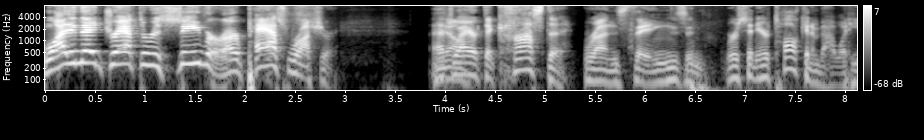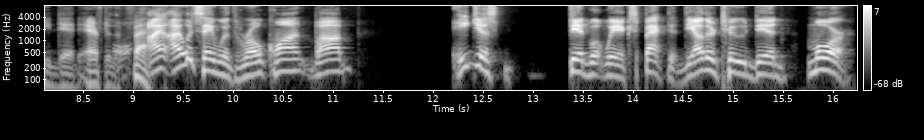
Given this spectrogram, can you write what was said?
Why didn't they draft a receiver or a pass rusher? That's Yeah. why Eric DeCosta runs things, and we're sitting here talking about what he did after the fact. I, I would say with Roquan, Bob, he just did what we expected. The other two did more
